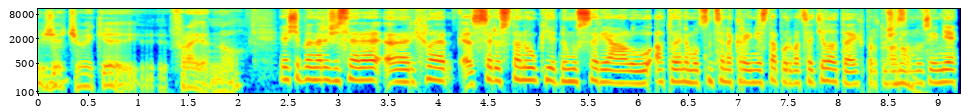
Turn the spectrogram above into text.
mm-hmm. že člověk je frajer. No. Ještě, pane režisére, eh, rychle se dostanu k jednomu seriálu a to je Nemocnice na kraji města po 20 letech, protože ano. samozřejmě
